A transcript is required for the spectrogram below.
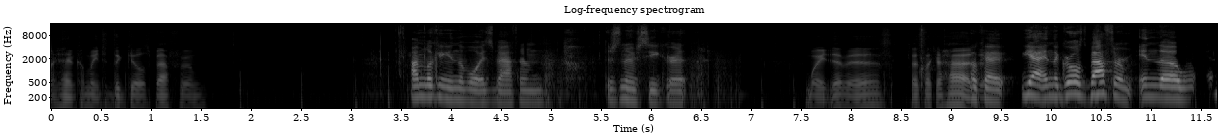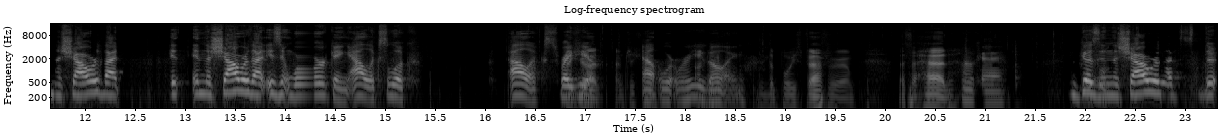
Okay, I'm coming to the girls' bathroom. I'm looking in the boys' bathroom. There's no secret. Wait, there is. That's like a head. Okay. Yeah, in the girls' bathroom, in the in the shower that in, in the shower that isn't working. Alex, look. Alex, right My here. God, I'm checking Al, where, where are you I'm going? the boys' bathroom. That's ahead. Okay. Because in the shower that's the,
